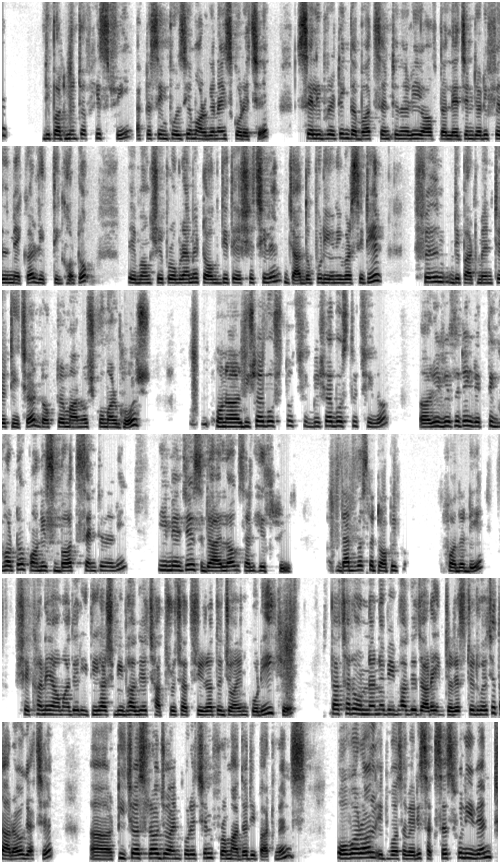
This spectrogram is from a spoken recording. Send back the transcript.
ডিপার্টমেন্ট অফ হিস্ট্রি একটা সিম্পোজিয়াম অর্গানাইজ করেছে, celebrating the birth centenary of the legendary film maker Ritwik Ghatak. এবং সেই প্রোগ্রামে টক দিতে এসেছিলেন যাদবপুর ইউনিভার্সিটির ফিল্ম ডিপার্টমেন্টের টিচার ডক্টর মানস কুমার ঘোষ। ওনার বিষয়বস্তু বিষয়বস্তু ছিল revisiting Ritwik Ghatak on his birth centenary images dialogues and history that was the topic for the day সেখানে আমাদের ইতিহাস বিভাগে ছাত্রছাত্রীরা তো জয়েন করেইছে। তাছাড়া অন্যান্য বিভাগে যারা ইন্টারেস্টেড হয়েছে তারাও গেছে। টিচার্সরাও জয়েন করেছেন from other departments overall it was a very successful event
